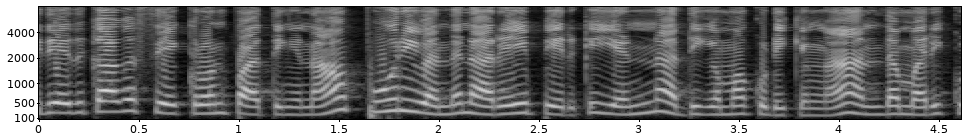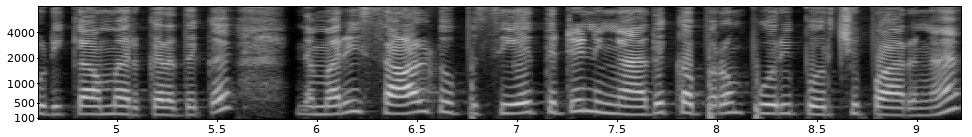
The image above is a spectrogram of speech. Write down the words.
இது எதுக்காக சேர்க்குறோன்னு பார்த்தீங்கன்னா பூரி வந்து நிறைய பேருக்கு எண்ணெய் அதிகமாக குடிக்குங்க. அந்த மாதிரி குடிக்காமல் இருக்கிறதுக்கு இந்த மாதிரி சால்ட் உப்பு சேர்த்துட்டு நீங்கள் அதுக்கப்புறம் பூரி பொறிச்சு பாருங்கள்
